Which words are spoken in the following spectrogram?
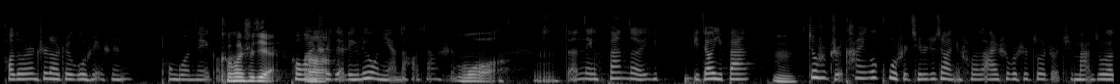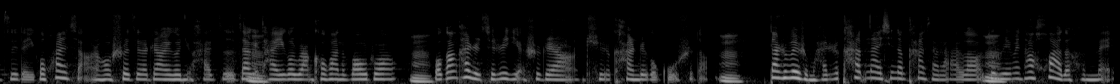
好多人知道这个故事也是通过那个科幻世界，嗯科幻世界零六年的好像是，哇，嗯但那个翻的一比较一般，嗯就是只看一个故事，其实就像你说的，哎，是不是作者去满足了自己的一个幻想，然后设计了这样一个女孩子，再给嗯她一个软科幻的包装。嗯我刚开始其实也是这样去看这个故事的，嗯但是为什么还是看耐心的看下来了？就嗯是因为他画的很美，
